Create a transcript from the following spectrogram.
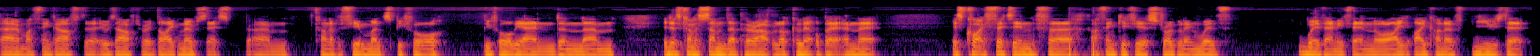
um, I think after it was after a diagnosis, um, kind of a few months before before the end, and um, it just kind of summed up her outlook a little bit, and it, it's quite fitting for I think if you're struggling with with anything, or I, I kind of used it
